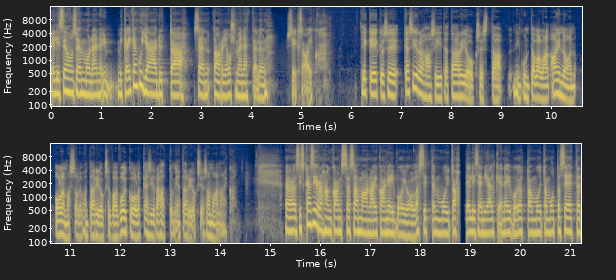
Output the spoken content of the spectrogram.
Eli se on semmoinen, mikä ikään kuin jäädyttää sen tarjousmenettelyn siksi aikaa. Tekeekö se käsiraha siitä tarjouksesta niin kuin tavallaan ainoan olemassa olevan tarjouksen vai voiko olla käsirahattomia tarjouksia samaan aikaan? Siis käsirahan kanssa samaan aikaan ei voi olla sitten muita, eli sen jälkeen ei voi ottaa muita, mutta se, että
